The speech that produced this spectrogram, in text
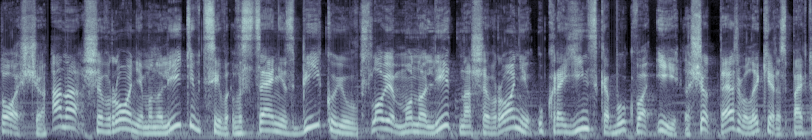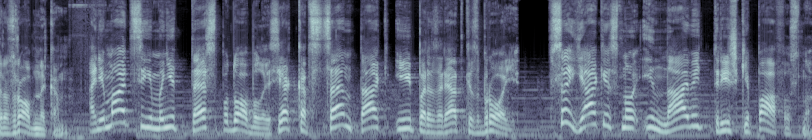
тощо. А на шевроні монолітівців в сцені з бійкою в слові моноліт на шевроні українська буква І, за що теж великий респект розробникам. Анімації мені теж сподобались, як катсцен, так і перезарядки зброї. Все якісно і навіть трішки пафосно.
